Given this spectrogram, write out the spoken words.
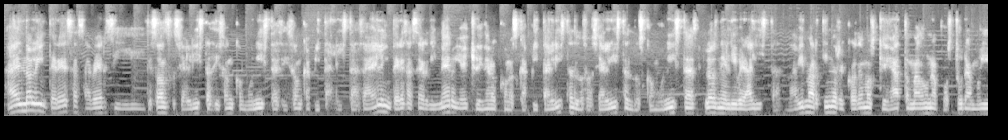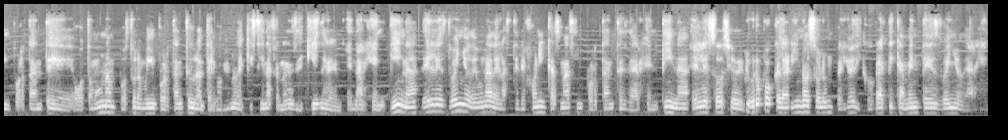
A él no le interesa saber si son socialistas, si son comunistas, si son capitalistas. A él le interesa hacer dinero y ha hecho dinero con los capitalistas, los socialistas, los comunistas, los neoliberalistas. David Martínez, recordemos que ha tomado una postura muy importante o tomó una postura muy importante durante el gobierno de Cristina Fernández de Kirchner en, en Argentina. Él es dueño de una de las telefónicas más importantes de Argentina. Él es socio el grupo Clarín no es solo un periódico, prácticamente es dueño de Argentina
